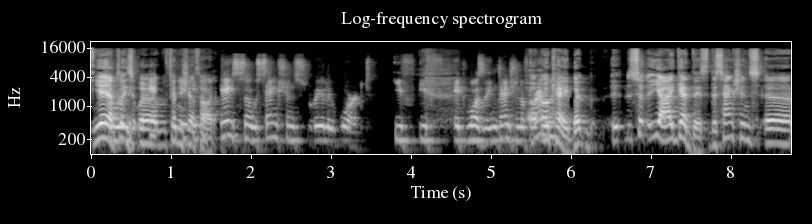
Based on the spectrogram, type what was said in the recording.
yeah, so please uh, finish your thought. case, so sanctions really worked if if it was the intention of Kremlin. okay but uh, so yeah i get this. The sanctions uh,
